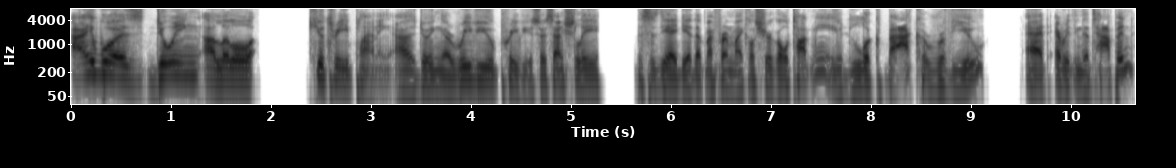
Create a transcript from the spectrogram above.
I was doing a little Q3 planning. I was doing a review preview. So essentially, this is the idea that my friend Michael Shergold taught me. You'd look back, review at everything that's happened,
